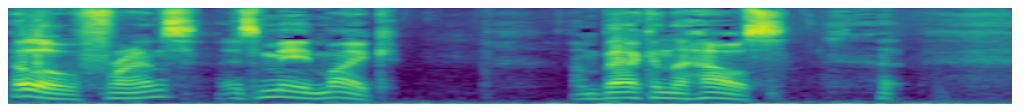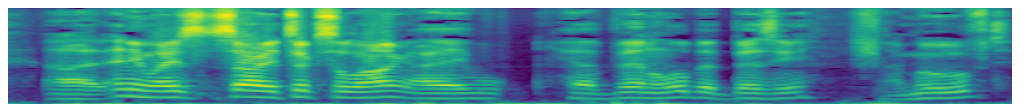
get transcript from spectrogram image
Hello, friends. It's me, Mike. I'm back in the house. uh, anyways, sorry it took so long. I have been a little bit busy. I moved.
